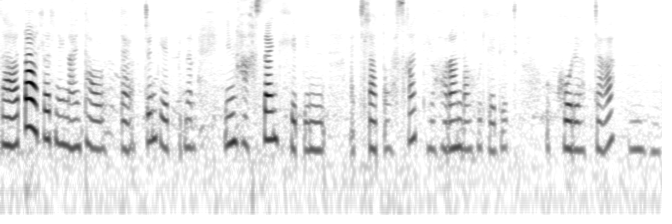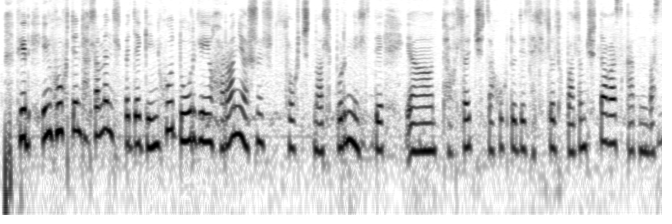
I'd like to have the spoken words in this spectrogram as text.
За одоо бол нэг 85% та явж байна. Тэгээд бид нар энэ хагасаа гэхэд энэ ажлаа дуусгаад тэгээ хороондоо хүлээлгэж өгөхөөр явж байгаа. Тэгэхээр энэ хүүхдийн тоглоомын талбайд яг энэхүү дүүргийн хорооны оршин суугчд нь бол бүрэн нээлттэй тоглож за хүүхдүүдэд салхилуулах боломжтойгоос гадна бас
